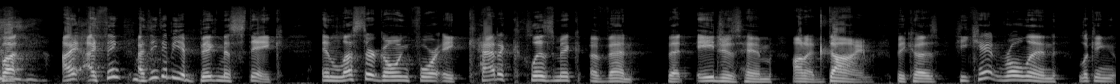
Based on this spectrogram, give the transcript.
but I, I think I think that'd be a big mistake unless they're going for a cataclysmic event that ages him on a dime because he can't roll in looking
